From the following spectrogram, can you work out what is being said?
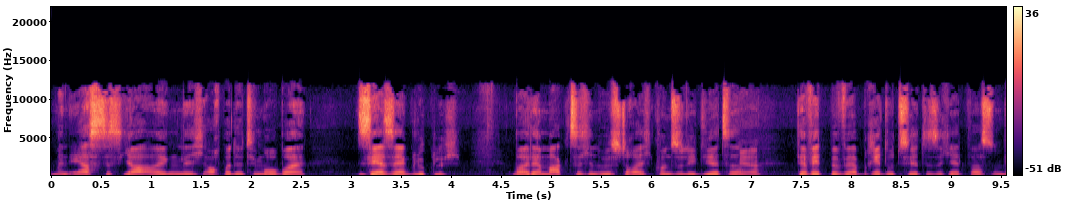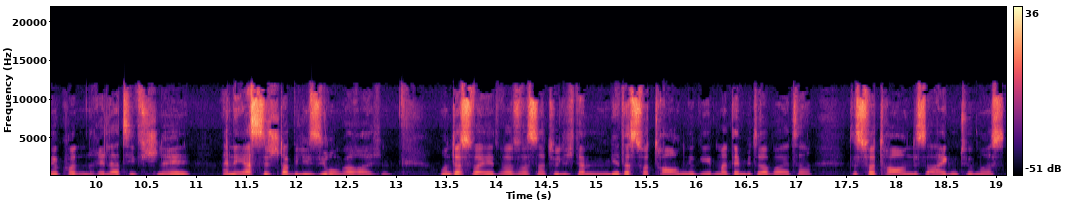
mein erstes Jahr eigentlich auch bei der T-Mobile sehr, sehr glücklich, weil der Markt sich in Österreich konsolidierte, ja. der Wettbewerb reduzierte sich etwas und wir konnten relativ schnell eine erste Stabilisierung erreichen. Und das war etwas, was natürlich dann mir das Vertrauen gegeben hat, der Mitarbeiter, das Vertrauen des Eigentümers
